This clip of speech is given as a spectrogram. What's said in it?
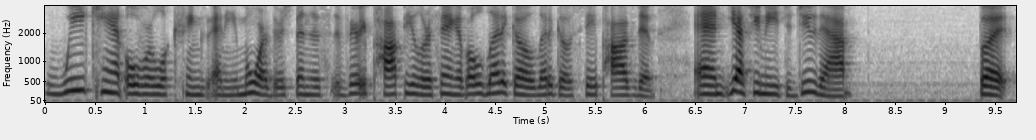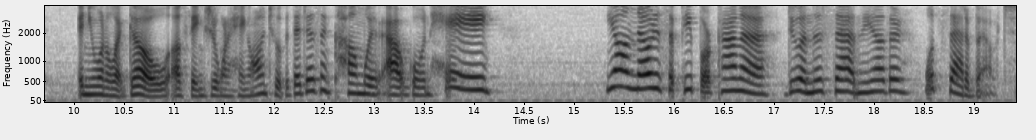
we can't overlook things anymore. There's been this very popular thing of, oh, let it go, let it go, stay positive. And yes, you need to do that, but, and you want to let go of things, you don't want to hang on to it, but that doesn't come without going, hey, y'all notice that people are kind of doing this, that, and the other? What's that about?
